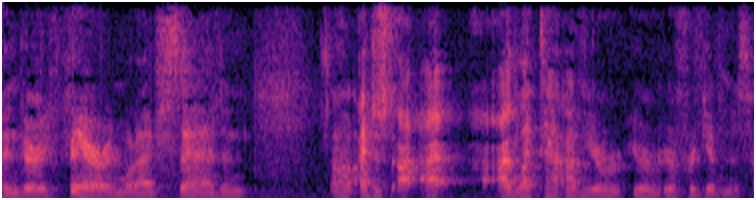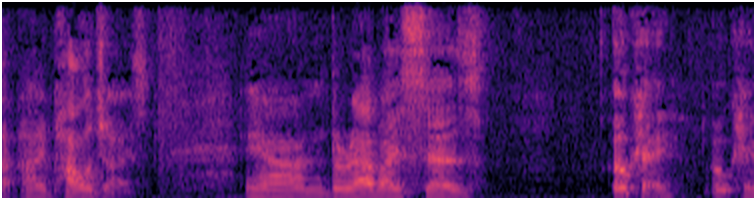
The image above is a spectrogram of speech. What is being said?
been very fair in what I've said, and uh, I just I, I I'd like to have your your, your forgiveness. I, I apologize." And the rabbi says, "Okay, okay,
